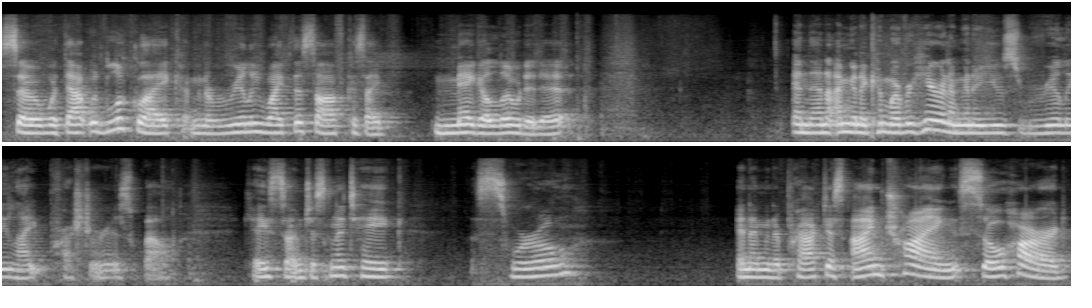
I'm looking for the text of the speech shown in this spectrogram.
So what that would look like, I'm gonna really wipe this off because I mega loaded it. And then I'm gonna come over here and I'm gonna use really light pressure as well. Okay, so I'm just gonna take a swirl and I'm gonna practice. I'm trying so hard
